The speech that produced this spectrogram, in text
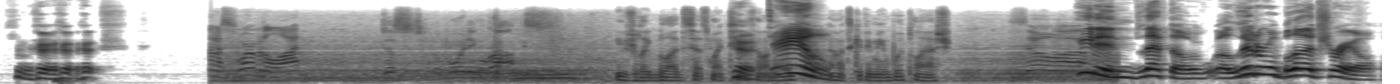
Kind of swerving a lot. Just avoiding rocks. Usually blood sets my teeth on edge. Damn! Now it's giving me whiplash. So, uh. he didn't left a, a literal blood trail.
